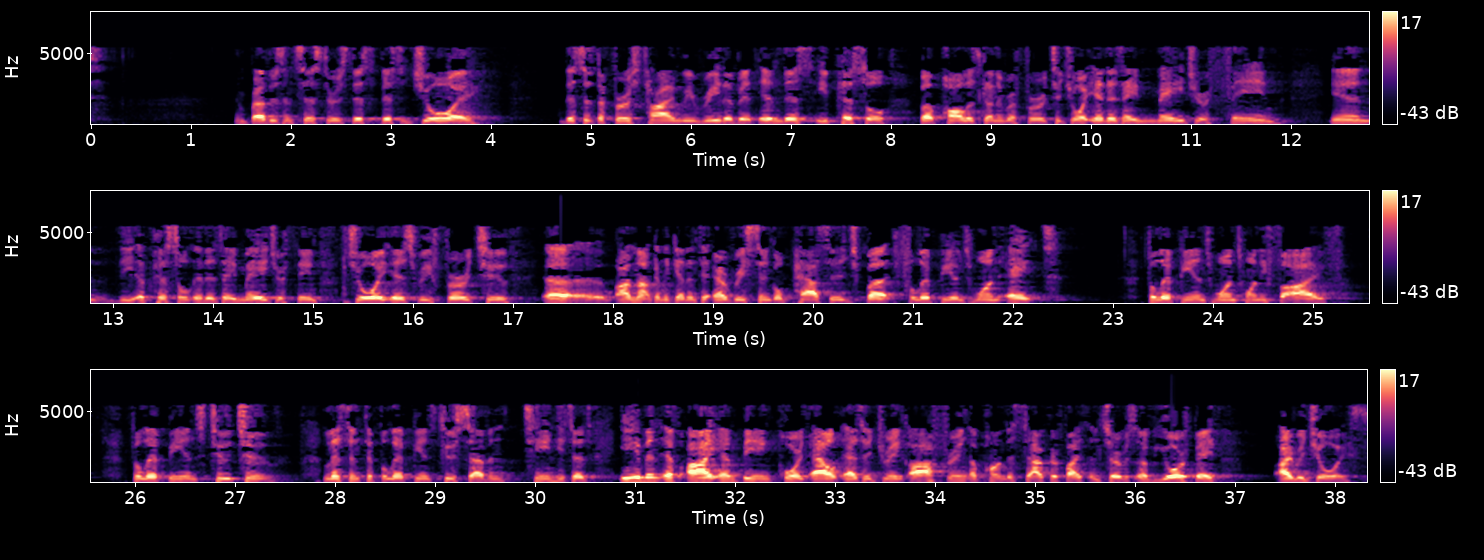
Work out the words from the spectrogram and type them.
And brothers and sisters, this, this joy this is the first time we read of it in this epistle, but Paul is going to refer to joy. It is a major theme in the epistle. It is a major theme. Joy is referred to, uh, I'm not going to get into every single passage, but Philippians 1:8, Philippians 1:25, Philippians 2 2. Listen to Philippians 2:17. He says, "Even if I am being poured out as a drink offering upon the sacrifice and service of your faith, I rejoice.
